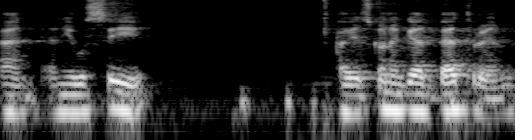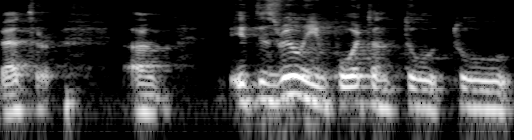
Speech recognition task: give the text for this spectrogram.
and and you'll see it's going to get better and better. Uh, it is really important to to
